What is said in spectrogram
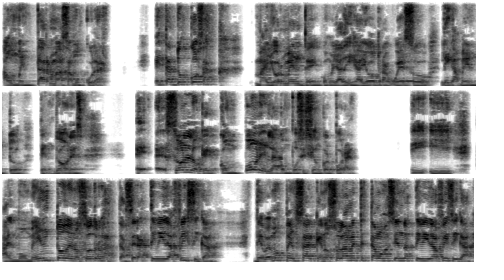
aumentar masa muscular. Estas dos cosas mayormente, como ya dije, hay otras, hueso, ligamento, tendones, eh, eh, son lo que componen la composición corporal. Y, al momento de nosotros hacer actividad física, debemos pensar que no solamente estamos haciendo actividad física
